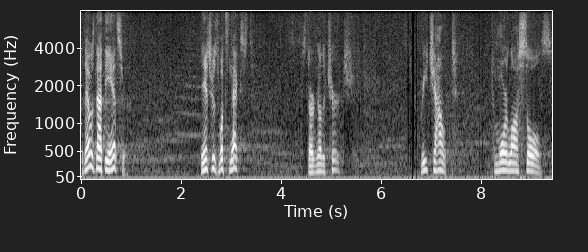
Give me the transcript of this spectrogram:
But that was not the answer. The answer is what's next? Start another church. Reach out to more lost souls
